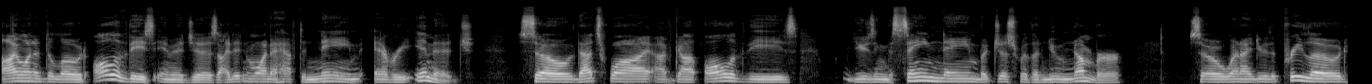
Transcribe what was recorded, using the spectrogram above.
I wanted to load all of these images. I didn't want to have to name every image. So that's why I've got all of these using the same name but just with a new number. So when I do the preload,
